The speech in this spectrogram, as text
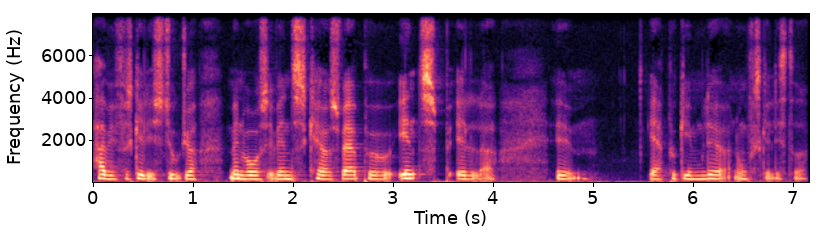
har vi forskellige studier, men vores events kan også være på Indsp eller øh, ja, på Gimle og nogle forskellige steder.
